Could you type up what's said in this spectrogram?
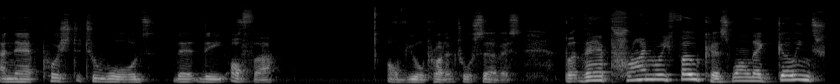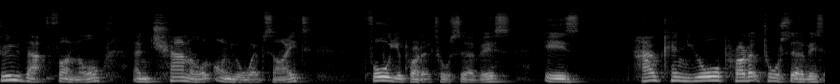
and they're pushed towards the the offer of your product or service but their primary focus while they're going through that funnel and channel on your website for your product or service is how can your product or service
